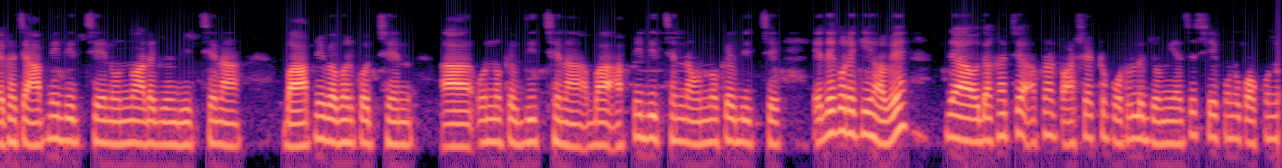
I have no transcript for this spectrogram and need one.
দেখা যাচ্ছে আপনি দিচ্ছেন, অন্য আরেকজন দিচ্ছে না, বা আপনি ব্যবহার করছেন। অন্য কেউ দিচ্ছে না বা আপনি দিচ্ছেন না, অন্য কেউ দিচ্ছে, এতে করে কি হবে? যা দেখা যাচ্ছে আপনার পাশে একটা পটলের জমি আছে, সে কোনো কখনো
